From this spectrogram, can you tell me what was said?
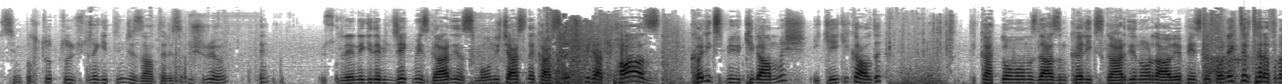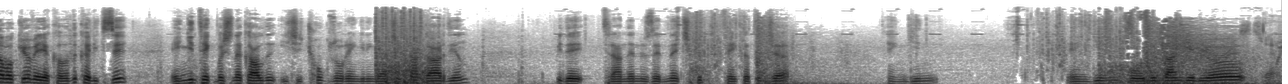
Simple tuttu. Üstüne gittiğince Zantares'i düşürüyor. Üstlerine gidebilecek miyiz? Guardian Smoke'un içerisinde karşısına çıkacak. Paz. Kalix bir kill almış. 2-2 kaldık. Dikkatli olmamız lazım. Kalix, Guardian orada AWP'sinde Connector tarafına bakıyor ve yakaladı Kalix'i. Engin tek başına kaldı. İşi çok zor Engin'in gerçekten. Guardian bir de trenlerin üzerine çıkıp fake atınca Engin Engin boiler'dan geliyor. Yani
